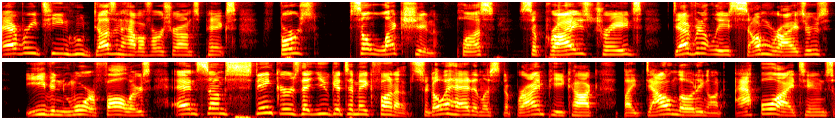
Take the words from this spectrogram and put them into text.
every team who doesn't have a first-round picks, first selection, plus surprise trades definitely some risers, even more fallers, and some stinkers that you get to make fun of. So go ahead and listen to Brian Peacock by downloading on Apple iTunes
